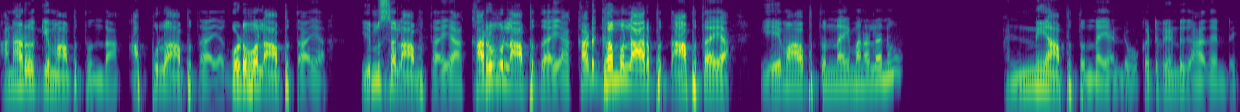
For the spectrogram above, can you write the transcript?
అనారోగ్యం ఆపుతుందా? అప్పులు ఆపుతాయా? గొడవలు ఆపుతాయా? హింసలు ఆపుతాయా? కరువులు ఆపుతాయా? ఖడ్గములు ఆపు ఆపుతాయా? ఏం ఆపుతున్నాయి మనలను? అన్నీ ఆపుతున్నాయండి. ఒకటి రెండు కాదండి.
